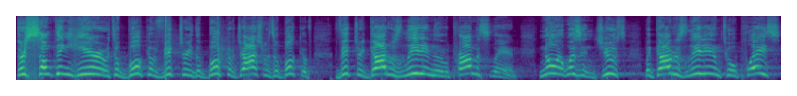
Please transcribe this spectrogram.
There's something here. It's a book of victory. The book of Joshua is a book of victory. God was leading them to the promised land. No, it wasn't juice, but God was leading them to a place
